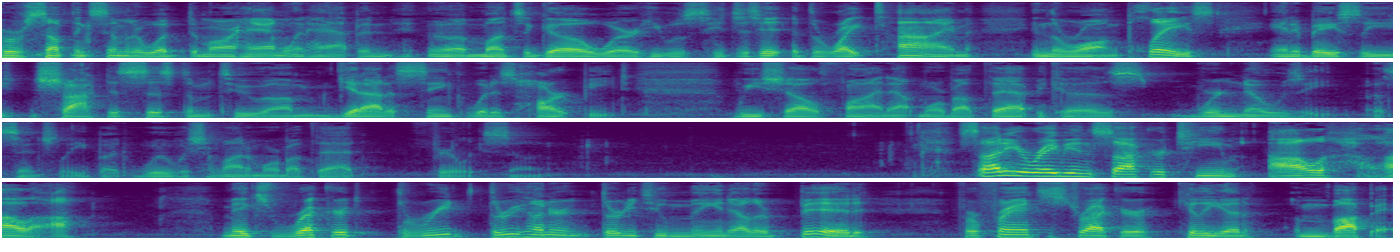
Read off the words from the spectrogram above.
or something similar to what Damar Hamlin happened uh, months ago, where he was just hit at the right time in the wrong place, and it basically shocked his system to um, get out of sync with his heartbeat. We shall find out more about that because we're nosy, essentially, but we shall find out more about that fairly soon. Saudi Arabian soccer team Al Hilal makes record three, $332 million bid for France's striker Kylian Mbappe.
